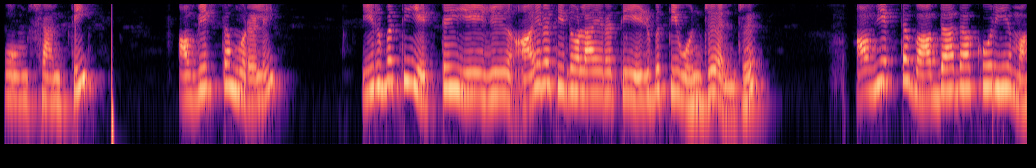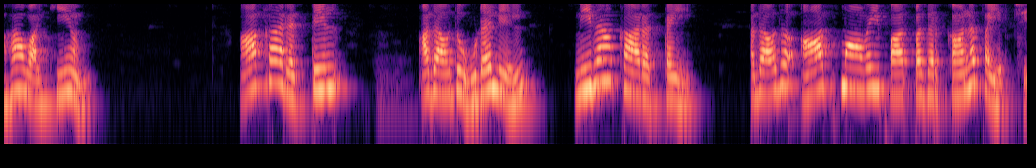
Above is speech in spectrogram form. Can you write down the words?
ஓம் சாந்தி. அவ்யக்த முரளி. இருபத்தி எட்டு ஏழு ஆயிரத்தி தொள்ளாயிரத்தி எழுபத்தி ஒன்று அன்று அவ்யக்த பாப்தாதா கூறிய மகா வாக்கியம் ஆகாரத்தில் அதாவது உடலில் நிராகாரத்தை அதாவது ஆத்மாவை பார்ப்பதற்கான பயிற்சி.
